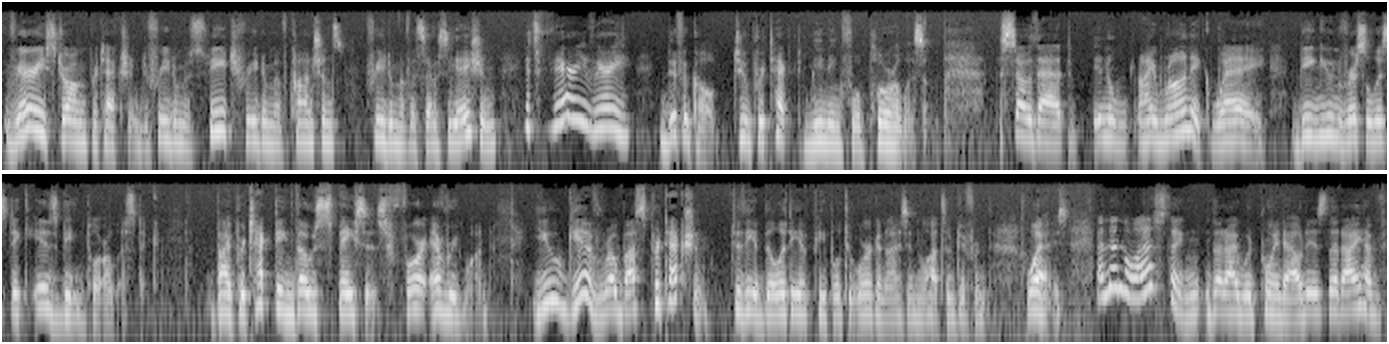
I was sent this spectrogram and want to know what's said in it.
very strong protection to freedom of speech, freedom of conscience, freedom of association, it's very, very difficult to protect meaningful pluralism. So that, in an ironic way, being universalistic is being pluralistic. By protecting those spaces for everyone, you give robust protection to the ability of people to organize in lots of different ways. And then the last thing that I would point out is that I have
